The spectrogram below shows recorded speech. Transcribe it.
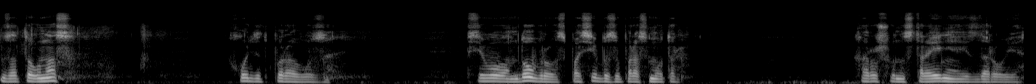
Зато у нас ходят паровозы. Всего вам доброго. Спасибо за просмотр. Хорошего настроения и здоровья.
